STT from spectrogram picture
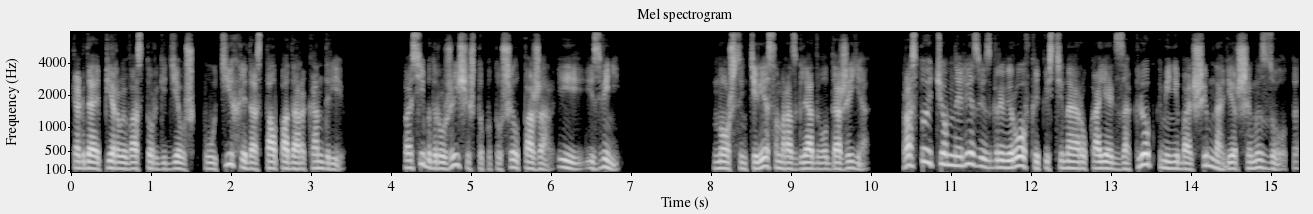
Когда первые восторги девушек поутихли, достал подарок Андрею. Спасибо, дружище, что потушил пожар. И извини. Нож с интересом разглядывал даже я. Простое темное лезвие с гравировкой, костяная рукоять с заклепками и небольшим навершием из золота.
